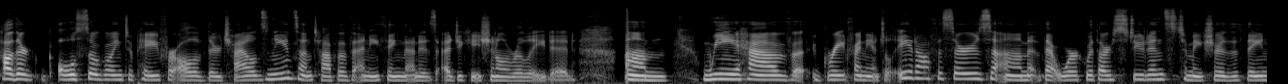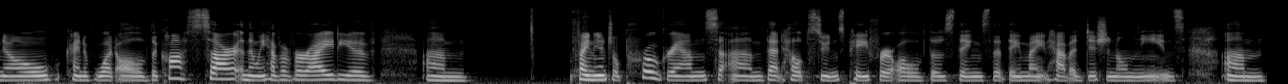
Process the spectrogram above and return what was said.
how they're also going to pay for all of their child's needs on top of anything that is educational related. Um, we have great financial aid officers um, that work with our students to make sure that they know kind of what all of the costs are, and then we have a variety of um, financial programs um, that help students pay for all of those things that they might have additional needs. Um,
